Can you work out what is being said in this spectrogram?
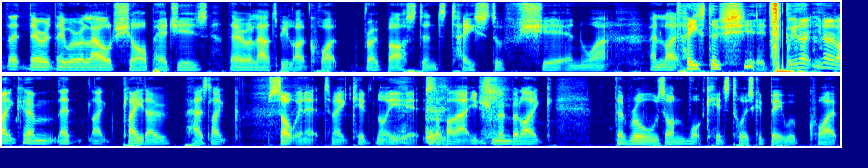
they, they were allowed sharp edges they were allowed to be like quite robust and taste of shit and what and like Taste of shit. well, you know you know like um like play-doh has like salt in it to make kids not eat it stuff like that you just remember like the rules on what kids toys could be were quite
